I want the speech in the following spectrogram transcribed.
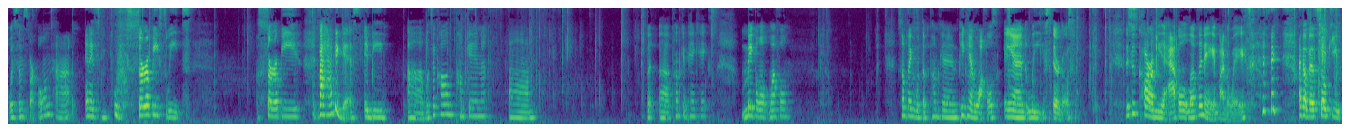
with some sparkle on top. And it's ooh, syrupy sweet. Syrupy. If I had to guess, it'd be, uh, what's it called? Pumpkin, um, but uh, pumpkin pancakes. Maple waffle something with the pumpkin pecan waffles and leaves. There goes. This is Cara Mia Apple. Love the name, by the way. I thought that's so cute.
